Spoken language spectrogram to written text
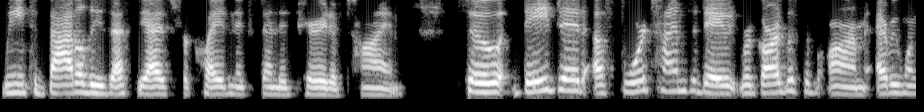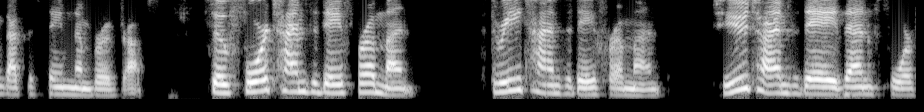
we need to battle these SEIs for quite an extended period of time. So they did a four times a day, regardless of arm, everyone got the same number of drops. So four times a day for a month, three times a day for a month, two times a day, then for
